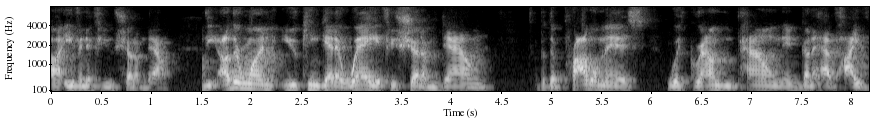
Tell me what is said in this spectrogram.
uh, even if you shut them down. The other one you can get away if you shut them down. But the problem is with ground and pound and going to have high,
